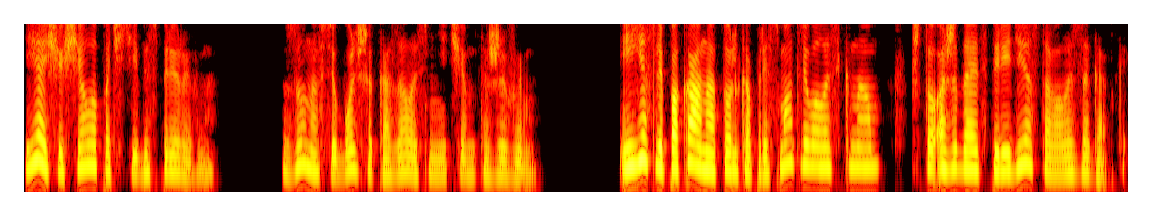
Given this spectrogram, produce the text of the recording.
я ощущала почти беспрерывно. Зона все больше казалась мне чем-то живым. И если пока она только присматривалась к нам, что ожидает впереди, оставалась загадкой.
